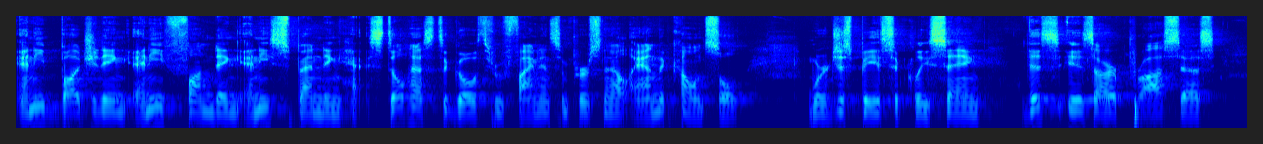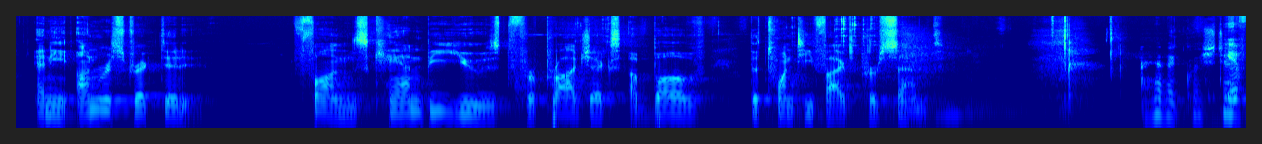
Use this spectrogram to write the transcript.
any budgeting, any funding, any spending ha- still has to go through finance and personnel and the council. We're just basically saying, this is our process. Any unrestricted funds can be used for projects above the twenty-five percent. I have a question. If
